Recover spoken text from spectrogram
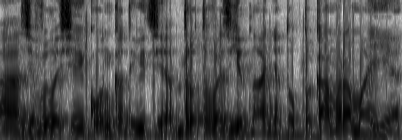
е, З'явилася іконка. Дивіться, дротове з'єднання. Тобто камера має,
